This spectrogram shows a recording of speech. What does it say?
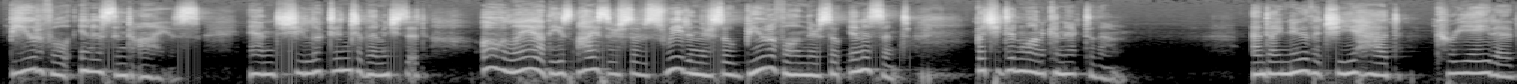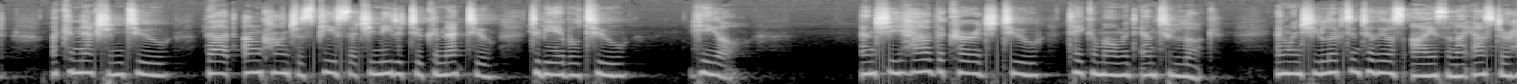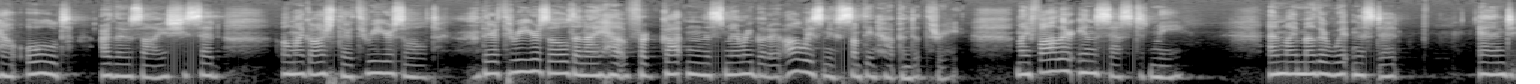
beautiful, innocent eyes. And she looked into them and she said, Oh, Leah, these eyes are so sweet and they're so beautiful and they're so innocent. But she didn't want to connect to them. And I knew that she had created a connection to that unconscious piece that she needed to connect to to be able to heal. And she had the courage to take a moment and to look. And when she looked into those eyes, and I asked her, How old are those eyes? She said, Oh my gosh, they're three years old. They're three years old, and I have forgotten this memory, but I always knew something happened at three. My father incested me and my mother witnessed it. And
